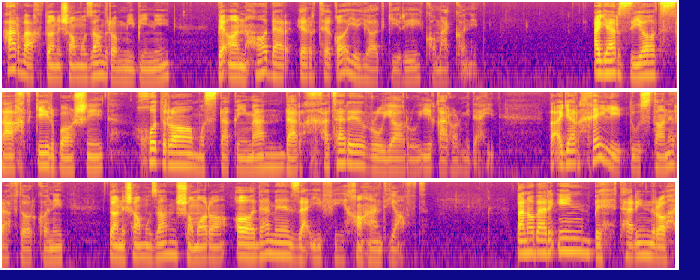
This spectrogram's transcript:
هر وقت دانش آموزان را می‌بینید به آنها در ارتقای یادگیری کمک کنید. اگر زیاد سختگیر باشید خود را مستقیما در خطر رویارویی قرار می دهید. و اگر خیلی دوستانه رفتار کنید دانش آموزان شما را آدم ضعیفی خواهند یافت. بنابراین بهترین راه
